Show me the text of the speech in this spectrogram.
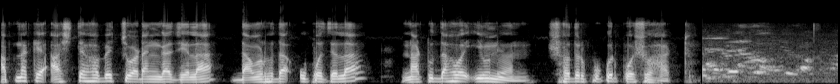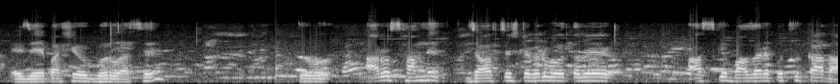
আপনাকে আসতে হবে চুয়াডাঙ্গা জেলা দামরহুদা উপজেলা নাটুদাহ ইউনিয়ন সদরপুকুর পশুহাট। এই যে পাশেও গরু আছে। তো আরও সামনে যাওয়ার চেষ্টা করব তবে আজকে বাজারে প্রচুর কাদা।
